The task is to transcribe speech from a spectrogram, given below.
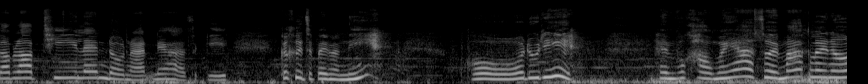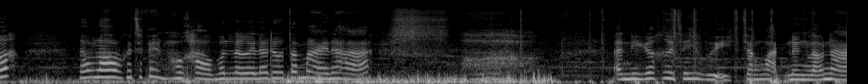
รอบรอบที่เล่นโดนัทเนี่ยค่ะสกีก็คือจะเป็นแบบนี้ โห ดูดิ เห็นภูเขาไหมอะ สวยมากเลยเนาะ รอบๆก็จะเป็นภูเขาหมดเลยแล้วดูต้นไม้นะคะ อันนี้ก็คือจะอยู่อีกจังหวัดหนึ่งแล้วนะ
